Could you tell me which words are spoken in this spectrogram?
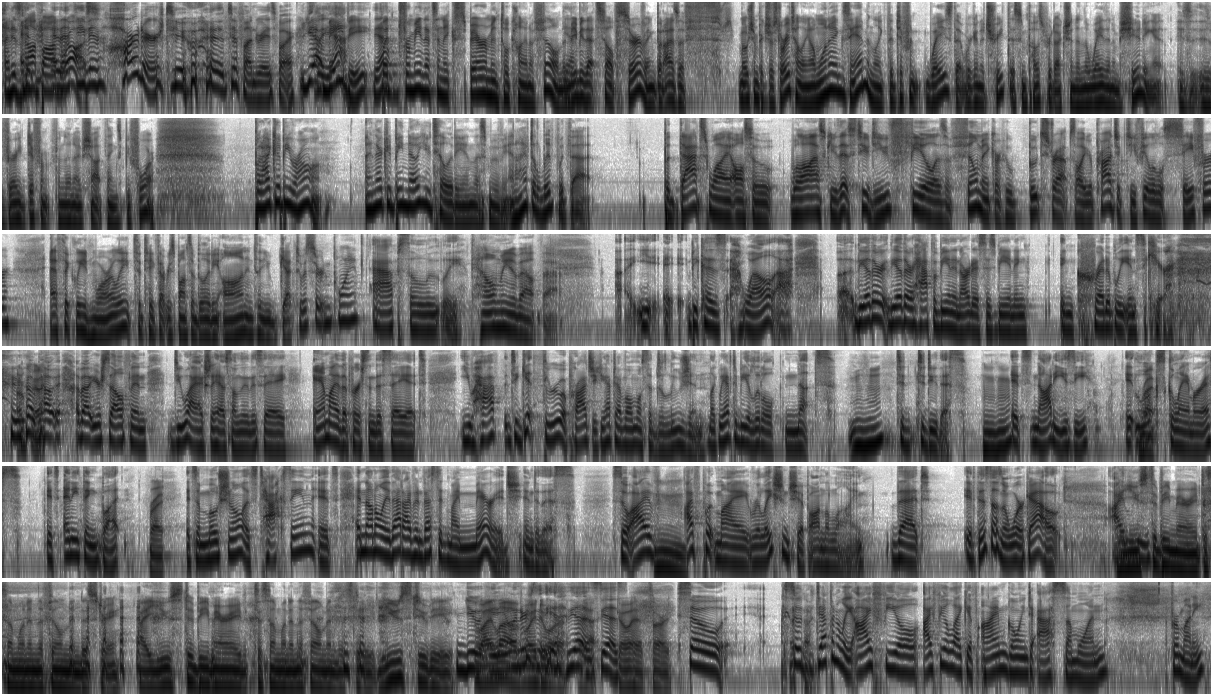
and it's not Bob and that's even harder to to fundraise for. Yeah, But maybe. yeah. But for me, that's an experimental kind of film, and Yeah. maybe that's self-serving. But as a f- motion picture storytelling, I want to examine like the different ways that we're going to treat this in post-production, and the way that I'm shooting it is is very different from the I've shot things before. But I could be wrong, and there could be no utility in this movie, and I have to live with that. But that's why also. Well, I'll ask you this too. Do you feel, as a filmmaker who bootstraps all your projects, do you feel a little safer ethically and morally to take that responsibility on until you get to a certain point? absolutely. Tell me about that. Y- because well uh, uh, the other the other half of being an artist is being in, incredibly insecure Okay. about about yourself and do I actually have something to say am I the person to say it you have to get through a project you have to have almost a delusion like we have to be a little nuts Mm-hmm. to to do this it's not easy it Right. looks glamorous it's anything but Right. it's emotional, it's taxing, it's and not only that, I've invested my marriage into this. So I've Hmm. I've put my relationship on the line that if this doesn't work out, I, used to be married to someone in the film industry. I used to be married to someone in the film industry. Used to be. You- who I you love, who I yes, Yeah, yes. Go ahead. Sorry. So so definitely I feel I feel like if I'm going to ask someone for money,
